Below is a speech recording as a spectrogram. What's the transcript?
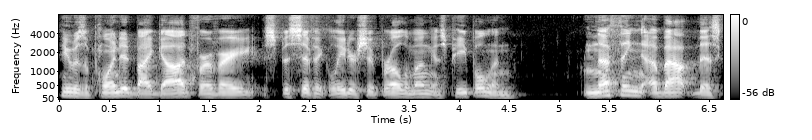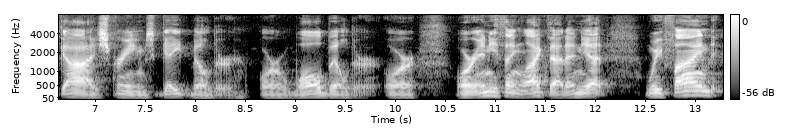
he was appointed by God for a very specific leadership role among his people, and nothing about this guy screams gate builder or wall builder or or anything like that. And yet we find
